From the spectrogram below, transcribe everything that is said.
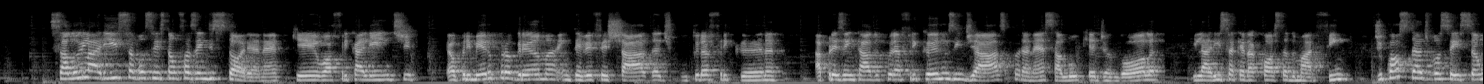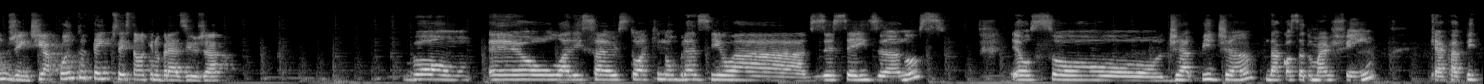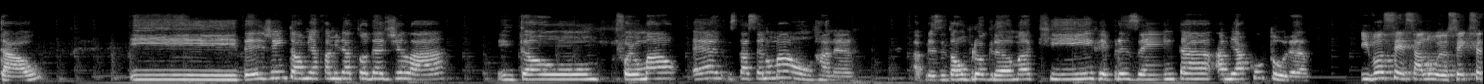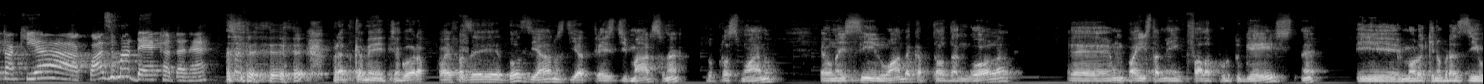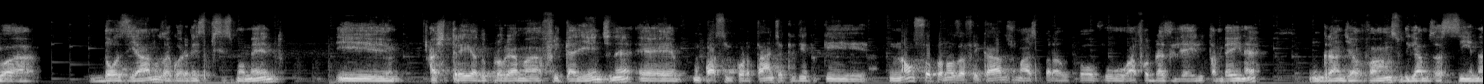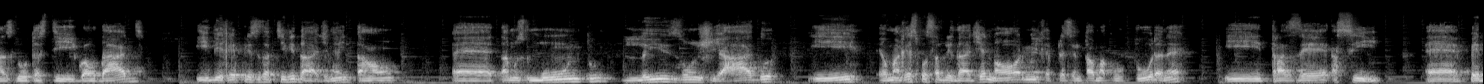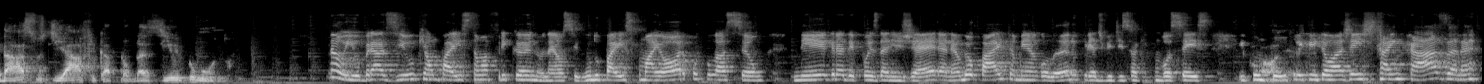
Salu e Larissa, vocês estão fazendo história, né? Porque o Africaliente é o primeiro programa em TV fechada de cultura africana, apresentado por africanos em diáspora, né? Salu, que é de Angola, e Larissa, que é da Costa do Marfim. De qual cidade vocês são, gente? E há quanto tempo vocês estão aqui no Brasil já? Bom, eu, Larissa, eu estou aqui no Brasil há 16 anos. Eu sou de Abidjan, da Costa do Marfim, que é a capital. E desde então minha família toda é de lá. Então foi uma é, está sendo uma honra, né? apresentar um programa que representa a minha cultura. E você, Salu, eu sei que você está aqui há quase uma década, né? Praticamente. Agora vai fazer 12 anos, dia 3 de março, né? Do próximo ano. Eu nasci em Luanda, capital da Angola. É um país também que fala português, né? E moro aqui no Brasil há 12 anos, agora nesse preciso momento. E a estreia do programa Africaliente, né, é um passo importante, acredito que não só para nós africanos, mas para o povo afro-brasileiro também, né, um grande avanço, digamos assim, nas lutas de igualdade e de representatividade, né, então é, estamos muito lisonjeados e é uma responsabilidade enorme representar uma cultura, né, e trazer, assim, é, pedaços de África para o Brasil e para o mundo. Não, e o Brasil, que é um país tão africano, né? O segundo país com maior população negra depois da Nigéria, né? O meu pai também é angolano, queria dividir isso aqui com vocês e com o público, então a gente está em casa, né?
